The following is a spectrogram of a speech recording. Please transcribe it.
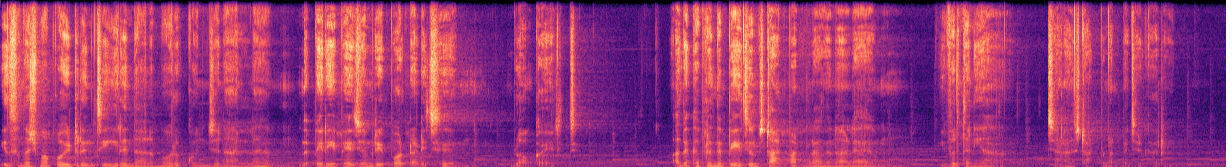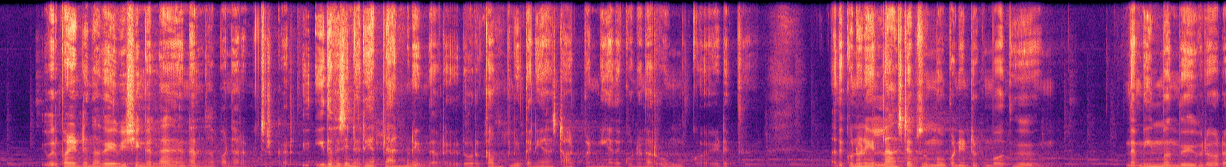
இது சந்தோஷமாக போயிட்டு இருந்துச்சு. இருந்தாலும் ஒரு கொஞ்ச நாளில் இந்த பெரிய பேஜும் ரிப்போர்ட் அடித்து பிளாக் ஆயிடுச்சு அதுக்கப்புறம் இந்த பேஜும் ஸ்டார்ட் பண்ணல. அதனால் இவர் தனியாக சேனல் ஸ்டார்ட் பண்ண ஆரம்பிச்சிருக்காரு. இவர் பண்ணிட்டு இருந்த அதே விஷயங்கள்ல நல்லா பண்ண ஆரம்பிச்சிருக்காரு. இதை வச்சு நிறைய பிளான் பண்ணியிருந்தார் இது ஒரு கம்பெனி தனியாக ஸ்டார்ட் பண்ணி அதுக்குண்டான ரூம் எடுத்து அதுக்குண்டான எல்லா ஸ்டெப்ஸும் மூவ் பண்ணிட்டு இருக்கும்போது இந்த மீன் வந்து இவரோட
